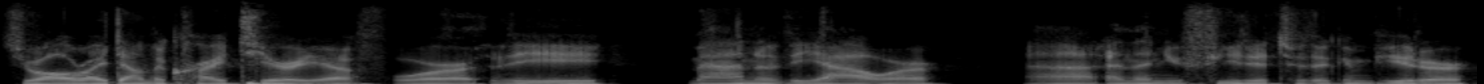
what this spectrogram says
So you all write down the criteria for the man of the hour, uh, and then you feed it to the computer.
